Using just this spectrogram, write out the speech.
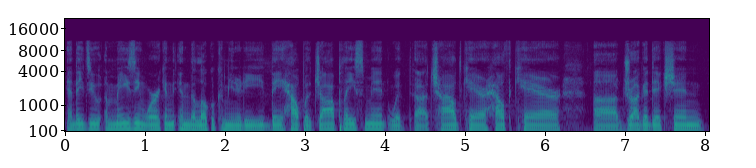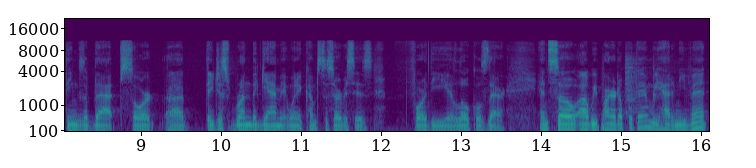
and they do amazing work in, in the local community. They help with job placement, with uh, child care, health care, uh, drug addiction, things of that sort. Uh, they just run the gamut when it comes to services for the locals there. And so uh, we partnered up with them. We had an event,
